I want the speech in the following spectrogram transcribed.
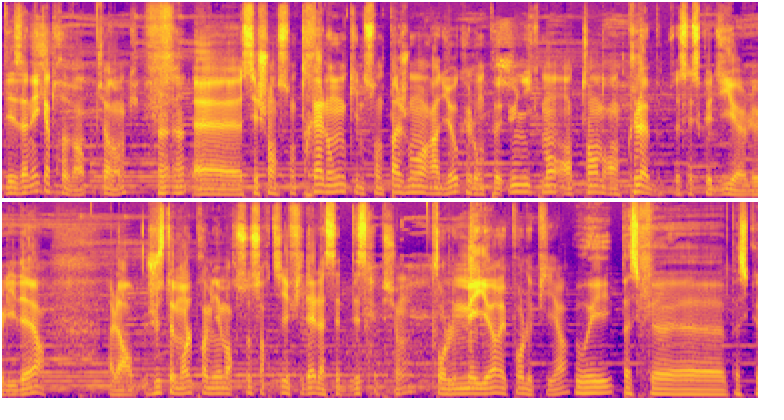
des années 80. Tiens donc. Euh, ces chansons très longues qui ne sont pas jouées en radio, que l'on peut uniquement entendre en club. Ça, c'est ce que dit euh, le leader. Alors justement, le premier morceau sorti est fidèle à cette description, pour le meilleur et pour le pire. Oui, parce que parce que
